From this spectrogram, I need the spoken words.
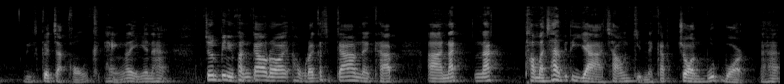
ำหรือเกิดจากของแข็งอะไรอย่างเงี้ยนะฮะจนปี 1999 นะครับอ่านักนักธรรมชาติวิทยาชาวอังกฤษนะครับจอห์นบูดบอร์ดนะฮะ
